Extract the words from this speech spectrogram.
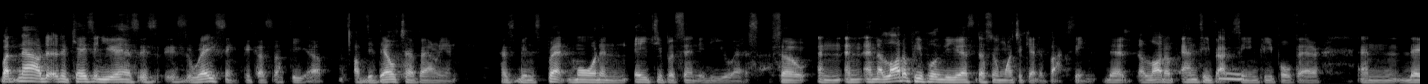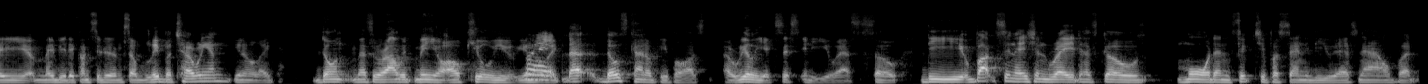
but now the, the case in us is, is racing because of the uh, of the delta variant has been spread more than 80% in the US. So, and, and, and a lot of people in the US doesn't want to get a vaccine. There's a lot of anti-vaccine mm. people there and they, maybe they consider themselves libertarian, you know, like don't mess around with me or I'll kill you. You know, like that. Those kind of people are, are really exist in the U.S. So the vaccination rate has goes more than fifty percent in the U.S. now, but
